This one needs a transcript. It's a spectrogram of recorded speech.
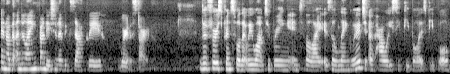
and are the underlying foundation of exactly where to start. The first principle that we want to bring into the light is the language of how we see people as people.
